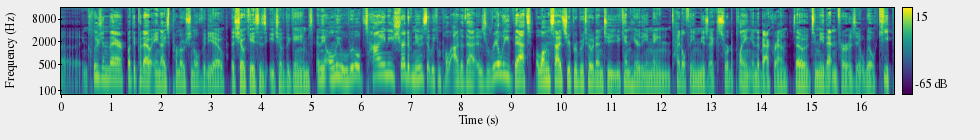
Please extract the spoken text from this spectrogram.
uh, inclusion there, but they put out a nice promotional video that showcases each of the games. And the only little tiny shred of news that we can pull out of that is really that alongside Super Butoden 2, you can hear the main title theme music sort of playing in the background. So to me, that infers it will keep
